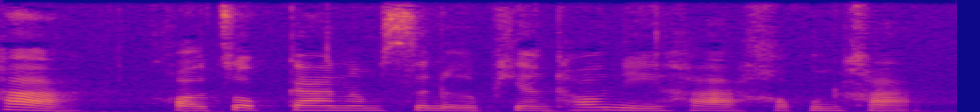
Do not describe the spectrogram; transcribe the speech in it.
ค่ะ ขอจบการนำเสนอเพียงเท่านี้ค่ะ ขอบคุณค่ะ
